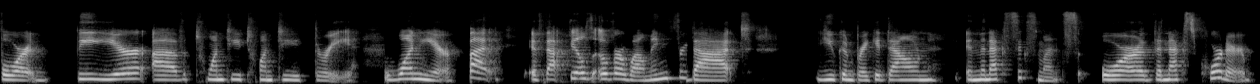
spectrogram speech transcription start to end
for the year of 2023, one year. But if that feels overwhelming for that, you can break it down in the next six months or the next quarter.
